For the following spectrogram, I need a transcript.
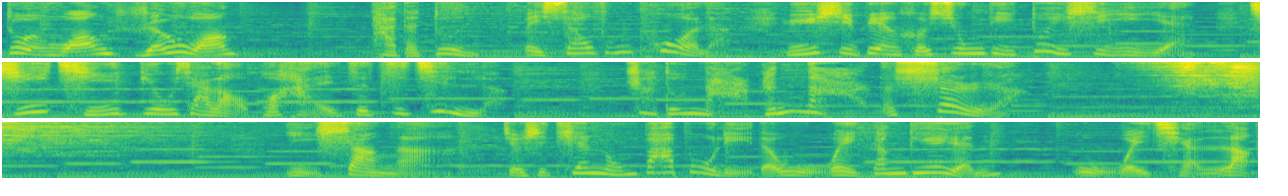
盾亡人亡。”他的盾被萧峰破了，于是便和兄弟对视一眼，齐齐丢下老婆孩子自尽了。这都哪儿跟哪儿的事儿啊！以上啊，就是《天龙八部》里的五位当爹人，五位前浪，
